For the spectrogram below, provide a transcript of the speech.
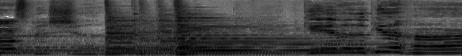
someone special. Give up your heart.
